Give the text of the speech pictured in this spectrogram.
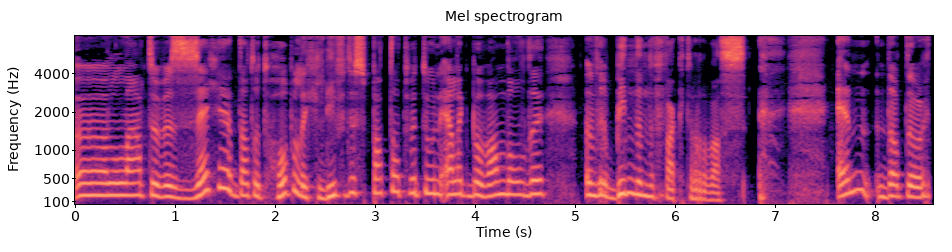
Uh, laten we zeggen dat het hobbelig liefdespad dat we toen elk bewandelden een verbindende factor was. en dat door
